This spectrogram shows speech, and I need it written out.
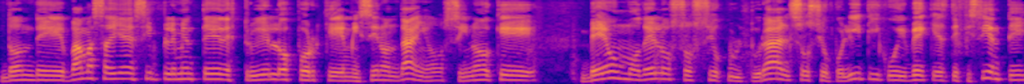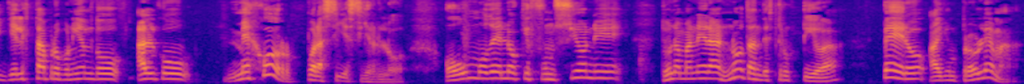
donde va más allá de simplemente destruirlos porque me hicieron daño, sino que ve un modelo sociocultural, sociopolítico y ve que es deficiente y él está proponiendo algo mejor, por así decirlo, o un modelo que funcione de una manera no tan destructiva, pero hay un problema.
